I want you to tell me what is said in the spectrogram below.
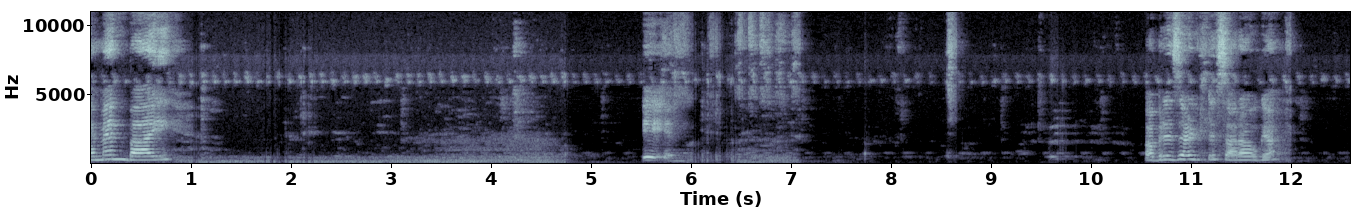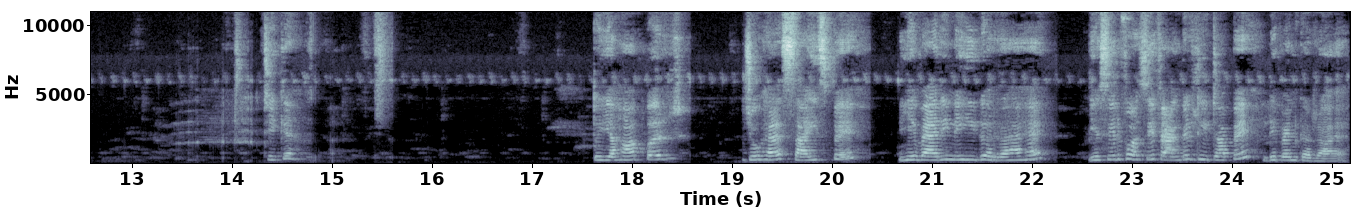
M N by A M अब रिज़ल्ट सारा हो गया। ठीक है? तो यहाँ पर जो है साइज़ पे ये वैरी नहीं कर रहा है। ये सिर्फ़ और सिर्फ़ एंगल थीटा पे डिपेंड कर रहा है।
